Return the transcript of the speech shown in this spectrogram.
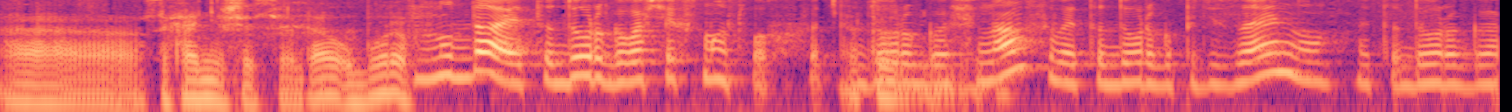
э, сохранившихся да, уборов. Ну да, это дорого во всех смыслах. Это, это... дорого финансово, это дорого по дизайну, это дорого...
